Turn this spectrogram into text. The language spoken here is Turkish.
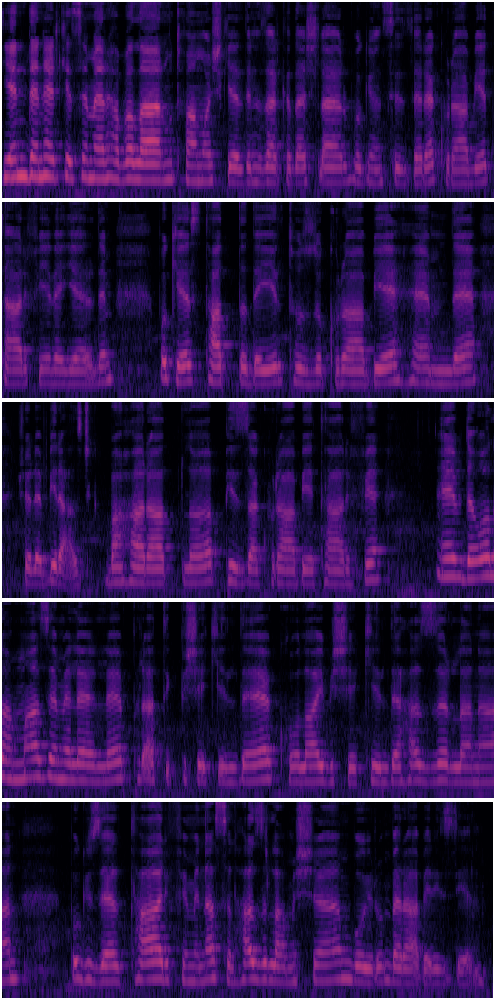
Yeniden herkese merhabalar. Mutfağıma hoş geldiniz arkadaşlar. Bugün sizlere kurabiye tarifiyle geldim. Bu kez tatlı değil, tuzlu kurabiye hem de şöyle birazcık baharatlı pizza kurabiye tarifi. Evde olan malzemelerle pratik bir şekilde, kolay bir şekilde hazırlanan bu güzel tarifimi nasıl hazırlamışım? Buyurun beraber izleyelim.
